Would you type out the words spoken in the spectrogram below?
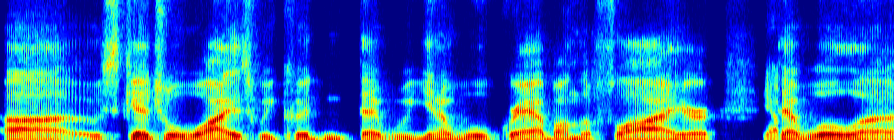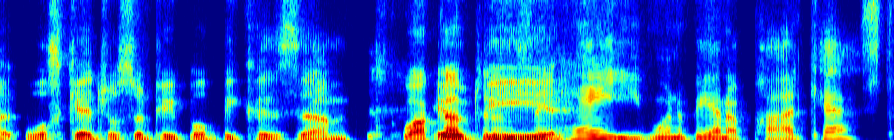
uh schedule wise we couldn't that we you know we'll grab on the fly or Yep. that we'll uh we'll schedule some people because um Just walk It up would to them and say, be- "Hey, you want to be on a podcast?"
